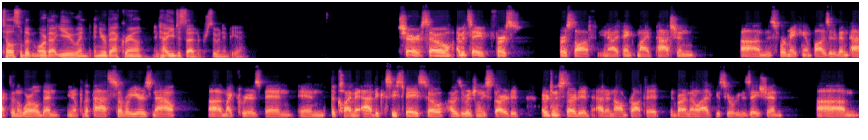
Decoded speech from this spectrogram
tell us a little bit more about you and, and your background and how you decided to pursue an MBA. Sure. So I would say first, first off, you know, I think my passion um, is for making a positive impact in the world. And, you know, for the past several years now, uh, my career has been in the climate advocacy space. So I was originally started, I originally started at a nonprofit environmental advocacy organization. Um,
